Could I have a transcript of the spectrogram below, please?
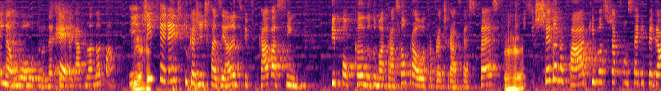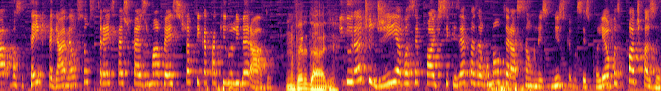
É. Não, o outro, né? Você é. tem que pegar a fila normal. E diferente do que a gente fazia antes, que ficava assim, pipocando de uma atração para outra para tirar Fast Pass, uhum. você chega no parque e você já consegue pegar, você tem que pegar né, os seus três Fast Pass de uma vez, você já fica com aquilo liberado. É verdade. E durante o dia você pode, se quiser fazer alguma alteração nisso, nisso que você escolheu, você pode fazer.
